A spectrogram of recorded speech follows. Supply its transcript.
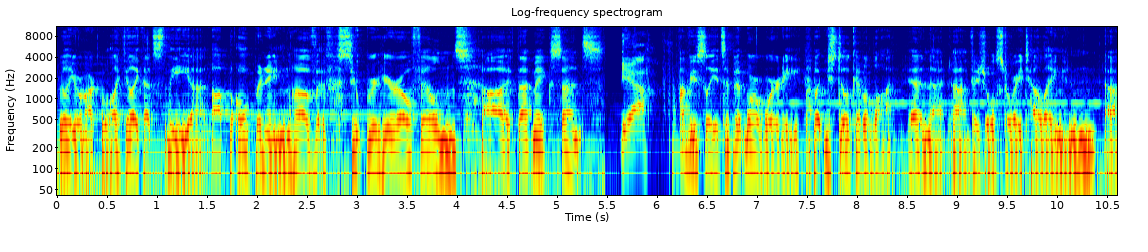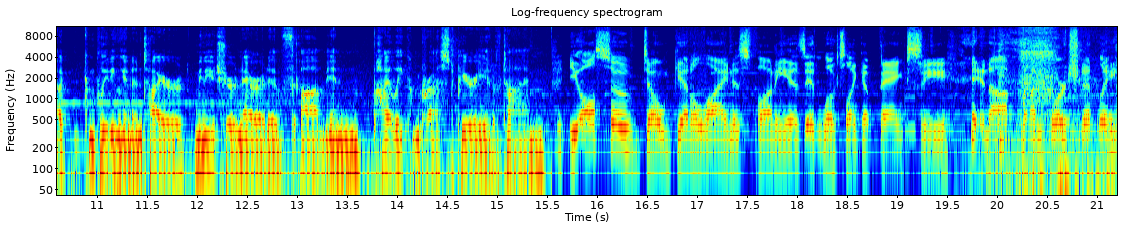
really remarkable. I feel like that's the uh, up opening of superhero films, uh, if that makes sense. Yeah. Obviously, it's a bit more wordy, but you still get a lot in that uh, visual storytelling and uh, completing an entire miniature narrative um, in highly compressed period of time. You also don't get a line as funny as it looks like a Banksy in Up, unfortunately.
